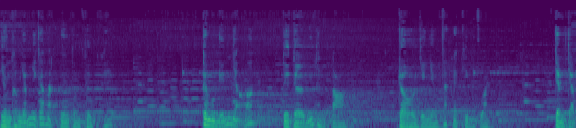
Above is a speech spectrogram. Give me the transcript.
Nhưng không giống như các mặt gương tầm thường khác. Từ một điểm nhỏ, từ từ biến thành to, rồi dần dần phát ra kim quang, chậm chậm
